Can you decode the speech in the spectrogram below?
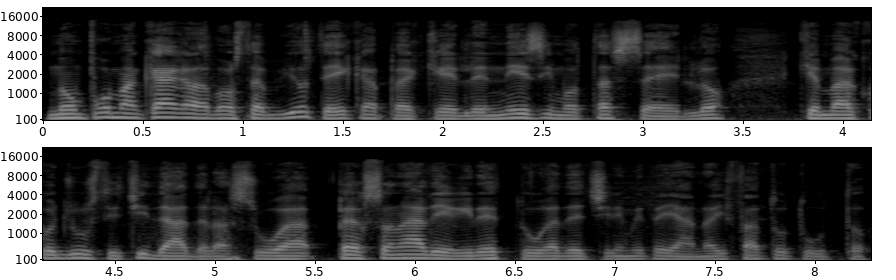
non può mancare alla vostra biblioteca perché è l'ennesimo tassello che Marco Giusti ci dà della sua personale rilettura del cinema italiano. Hai fatto tutto,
